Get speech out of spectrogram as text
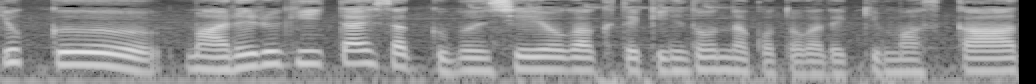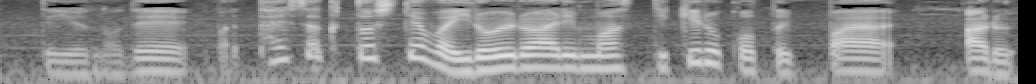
よく、まあ、アレルギー対策分子栄養学的にどんなことができますかっていうので、対策としてはいろいろあります。できることいっぱいある。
